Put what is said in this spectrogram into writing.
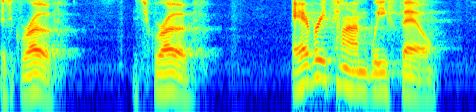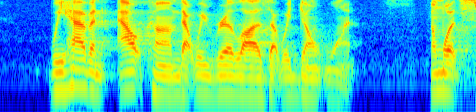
is growth. It's growth. Every time we fail, we have an outcome that we realize that we don't want. And what's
